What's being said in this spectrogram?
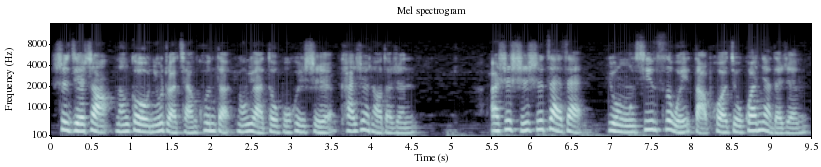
世界上能够扭转乾坤的，永远都不会是看热闹的人。而是实实在在用新思维打破旧观念的人。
